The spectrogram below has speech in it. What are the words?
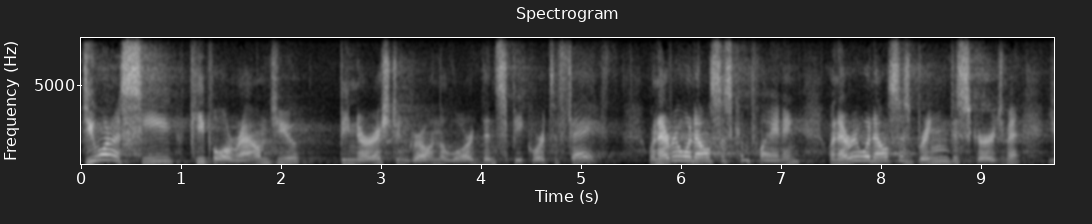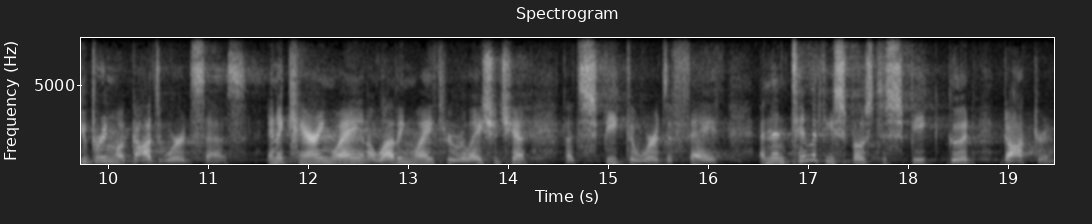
Do you want to see people around you be nourished and grow in the Lord? Then speak words of faith. When everyone else is complaining, when everyone else is bringing discouragement, you bring what God's word says in a caring way, in a loving way through relationship, but speak the words of faith. And then Timothy's supposed to speak good doctrine.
